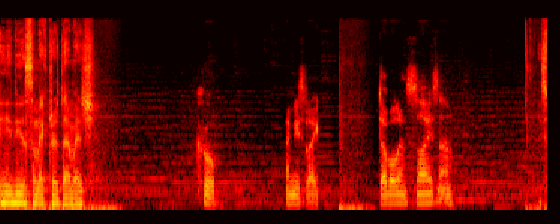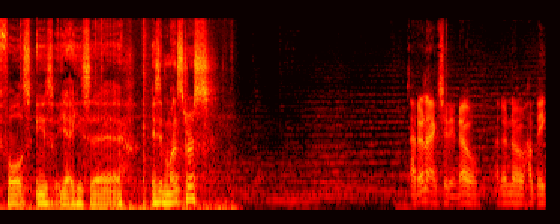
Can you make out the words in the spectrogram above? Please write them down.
he deals some extra damage. Cool. And he's like double in size now. He's full. He's yeah. He's uh. Is it monstrous? I don't actually know. I don't know how big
